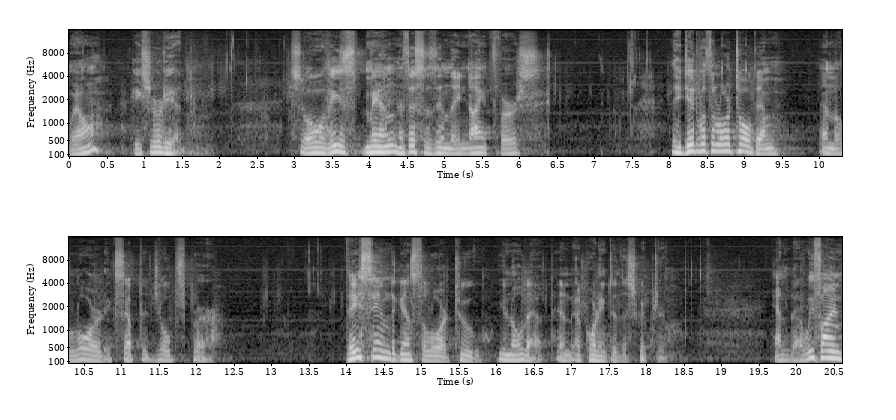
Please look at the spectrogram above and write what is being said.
Well, he sure did. So these men, this is in the ninth verse, they did what the Lord told them, and the Lord accepted Job's prayer. They sinned against the Lord too. You know that, and according to the scripture. And uh, we find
